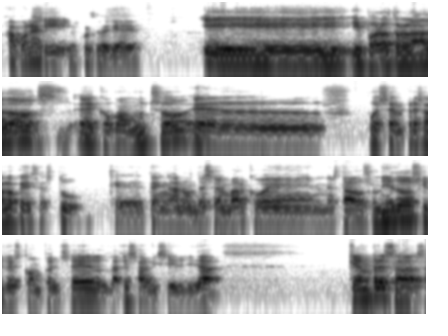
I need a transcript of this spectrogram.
japonés, incluso diría yo. Y, por otro lado, eh, como mucho, el, pues empresa lo que dices tú, que tengan un desembarco en Estados Unidos y les compense esa visibilidad. ¿Qué empresas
